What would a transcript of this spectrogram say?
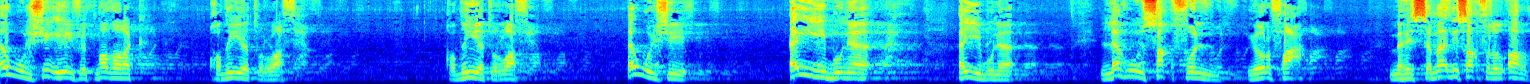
أول شيء يلفت نظرك قضية الرفع. قضية الرفع. أول شيء أي بناء أي بناء؟ له سقف يرفع. ما هي السماء دي سقف للأرض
